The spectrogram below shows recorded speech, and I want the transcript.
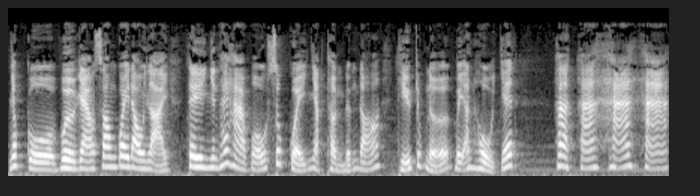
Nhóc cùa vừa gào xong quay đầu lại thì nhìn thấy Hà Vũ xúc quỷ nhập thần đứng đó, thiếu chút nữa bị anh hù chết. Ha ha ha ha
